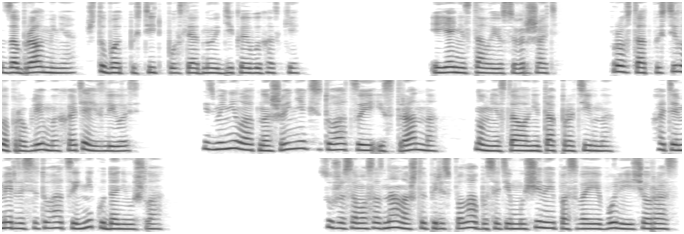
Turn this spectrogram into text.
забрал меня, чтобы отпустить после одной дикой выходки. И я не стала ее совершать. Просто отпустила проблемы, хотя и злилась. Изменила отношение к ситуации и странно, но мне стало не так противно, хотя мерзость ситуации никуда не ушла. С ужасом осознала, что переспала бы с этим мужчиной по своей воле еще раз.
